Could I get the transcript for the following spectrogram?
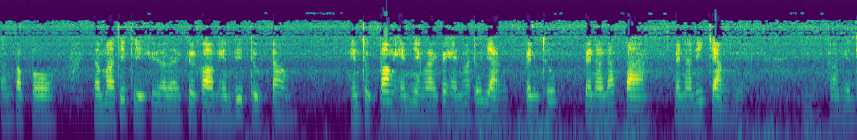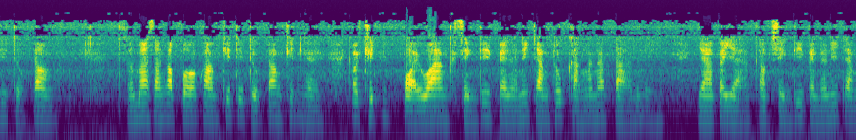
สังกัปโปสัมมาทิฏฐิคืออะไร คือความเห็นที่ถูกต้อง เห็นถูกต้องเห็นอย่างไรก็เห็นว่าทุกอย่างเป็นทุกข์เป็นอนัตตาเป็นอนิจจังความเห็นที่ถูกต้องสัมมาสังกัปโปความคิดที่ถูกต้องคิดไง ก็คิดปล่อยวางสิ่งที่เป็นอนิจจังทุกขังอนัตตานั่นเองอย่าไปอยากกับสิ่งที่เป็นอนิจจัง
